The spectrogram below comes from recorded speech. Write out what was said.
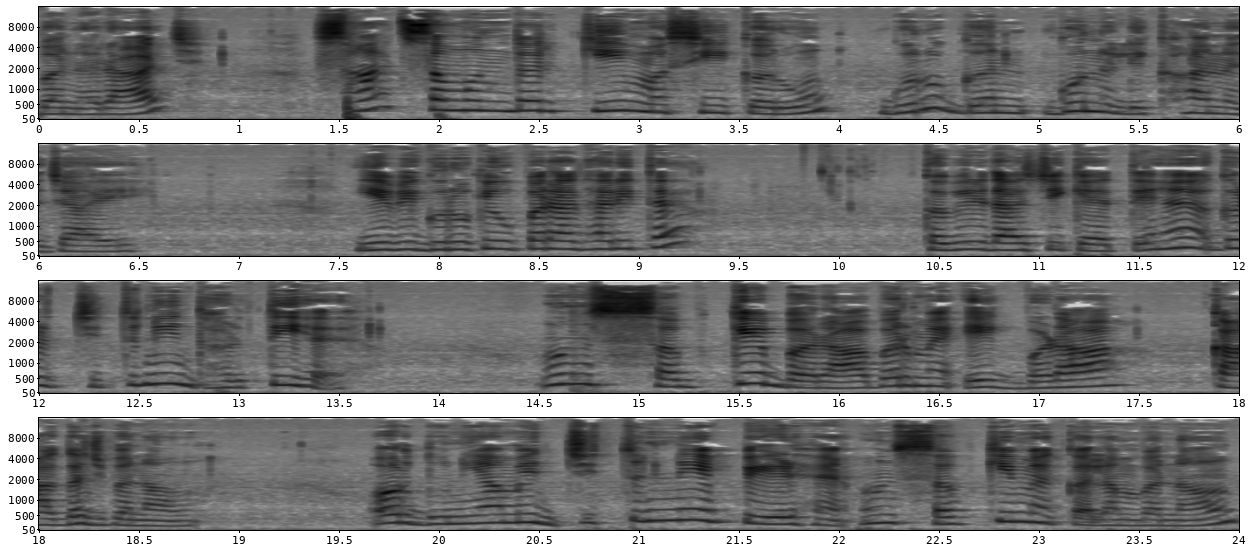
बनराज सात समुंदर की मसी करूँ, गुरु गन, गुण लिखा न जाए। ये भी गुरु के ऊपर आधारित है। कबीरदास जी कहते हैं, अगर जितनी धरती है, उन सब के बराबर में एक बड़ा कागज़ बनाऊँ, और दुनिया में जितने पेड़ हैं, उन सब की मैं कलम बनाऊँ,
